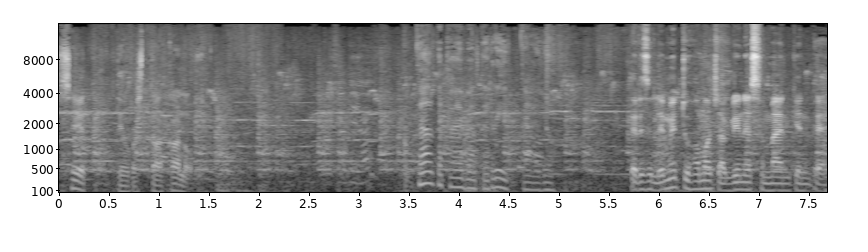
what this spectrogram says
Se teurastaa kanoja. Tältä päivältä riittää jo. There is a limit to how much ugliness a man can bear.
